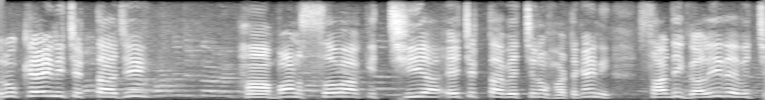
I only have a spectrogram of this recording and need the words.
ਰੁਕਿਆ ਹੀ ਨਹੀਂ ਚਿੱਟਾ ਜੀ। ਹਾਂ ਬਣਸੋ ਆ ਕਿੱਛੀ ਆ, ਇਹ ਚਿੱਟਾ ਵੇਚਣੋਂ ਹਟਿਆ ਹੀ ਨਹੀਂ। ਸਾਡੀ ਗਲੀ ਦੇ ਵਿੱਚ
